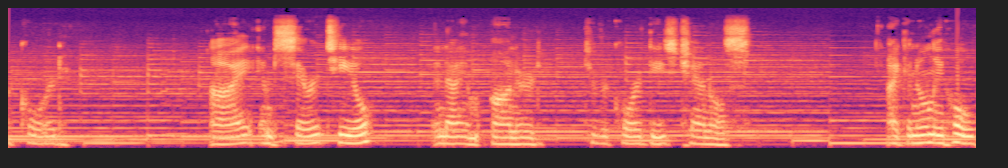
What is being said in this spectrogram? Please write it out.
accord. I am Sarah Teal, and I am honored to record these channels. I can only hope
